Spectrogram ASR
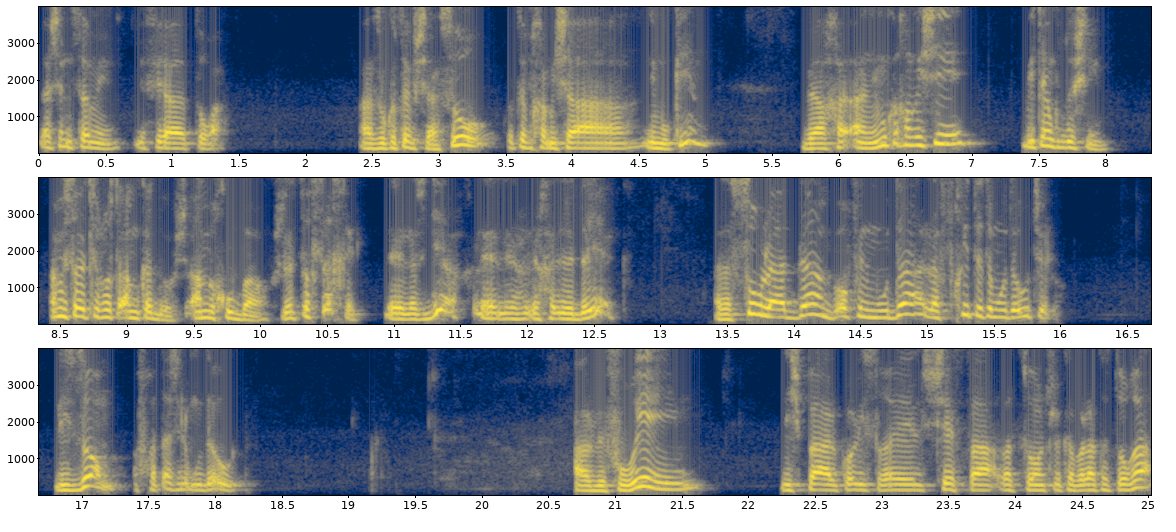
לעשן סמים, לפי התורה. אז הוא כותב שאסור, כותב חמישה נימוקים, והנימוק החמישי, ביתם קדושים. עם ישראל צריך להיות עם קדוש, עם מחובר, שזה צריך שכל, להשגיח, לדייק. אז אסור לאדם באופן מודע להפחית את המודעות שלו, ליזום הפחתה של מודעות. אבל בפורים נשפע על כל ישראל שפע רצון של קבלת התורה,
